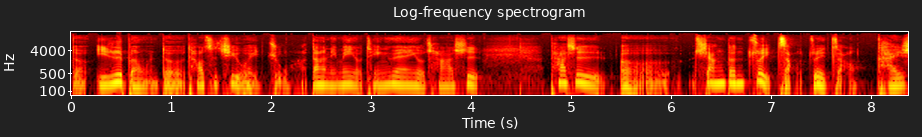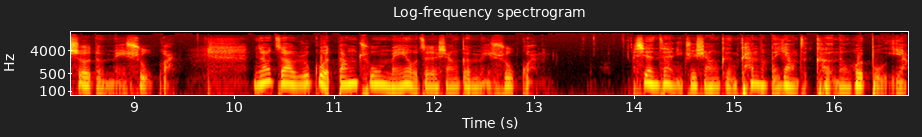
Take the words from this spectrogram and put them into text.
的，以日本的陶瓷器为主哈，当然里面有庭院有茶室，它是呃香根最早最早开设的美术馆。你要知道，如果当初没有这个香根美术馆，现在你去香根看到的样子可能会不一样。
